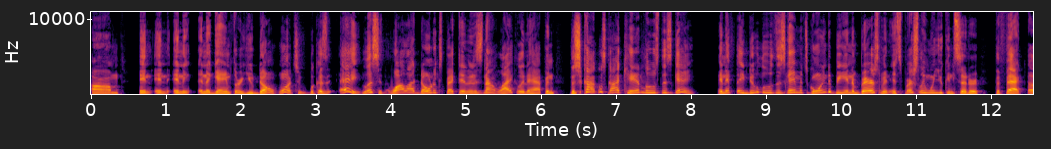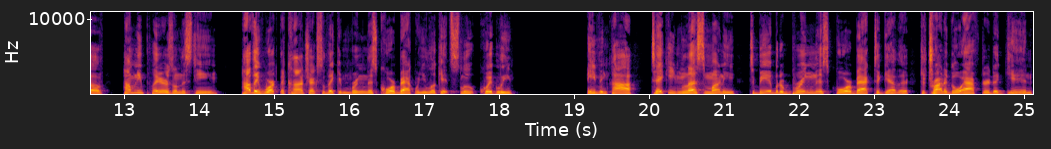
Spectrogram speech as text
Um, in in in in a game three, you don't want to because hey, listen. While I don't expect it, and it's not likely to happen, the Chicago Sky can lose this game. And if they do lose this game, it's going to be an embarrassment, especially when you consider the fact of how many players on this team, how they work the contract so they can bring this core back. When you look at Sloot, Quigley, even Ka, taking less money to be able to bring this core back together to try to go after it again.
